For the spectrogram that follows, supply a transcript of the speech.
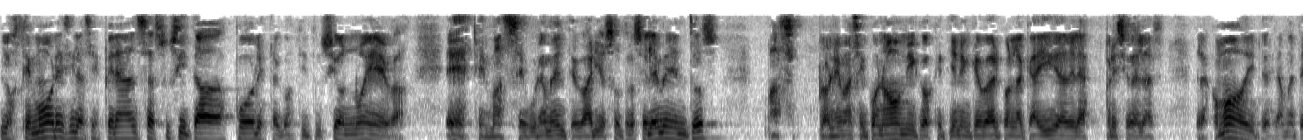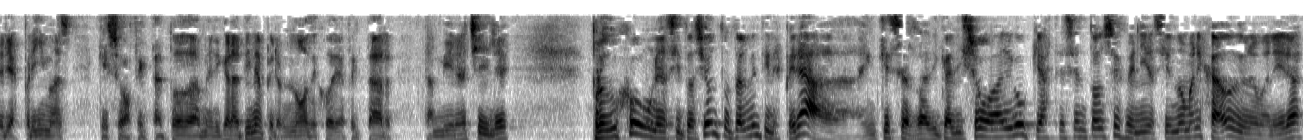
los temores y las esperanzas suscitadas por esta constitución nueva, este, más seguramente varios otros elementos, más problemas económicos que tienen que ver con la caída de los precios de las, de las commodities, de las materias primas, que eso afecta a toda América Latina, pero no dejó de afectar también a Chile, produjo una situación totalmente inesperada, en que se radicalizó algo que hasta ese entonces venía siendo manejado de una manera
